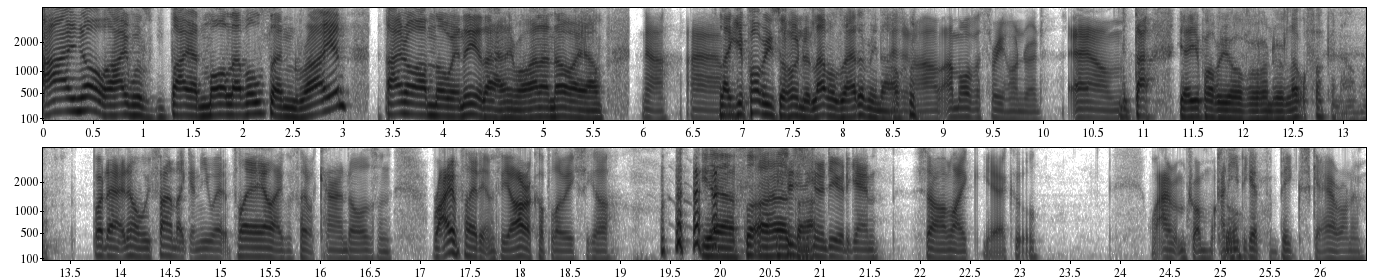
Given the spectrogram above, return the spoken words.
I know I was I had more levels than Ryan. I know I'm nowhere near that anymore, and I know I am. No, um, Like you're probably just 100 levels ahead of me now. I don't now. know. I'm over three hundred. Um, that, yeah, you're probably over 100 level. Fucking hell, man. but uh, no, we found like a new way to play. Like we play with candles, and Ryan played it in VR a couple of weeks ago. yeah, so I he heard says he's going to do it again. So I'm like, yeah, cool. Well, I'm, I'm, I need to get the big scare on him.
